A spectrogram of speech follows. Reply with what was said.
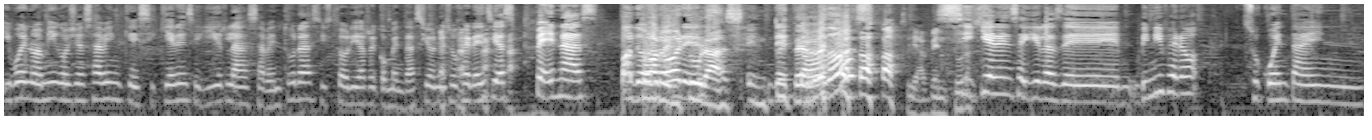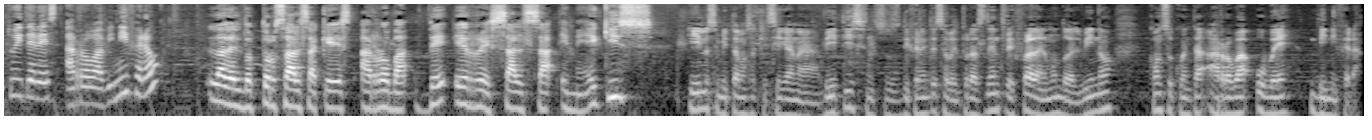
Y bueno amigos, ya saben que si quieren seguir las aventuras, historias, recomendaciones, sugerencias, penas y Pato dolores Aventuras en de todos, Sí, aventuras. si quieren seguir las de Vinífero, su cuenta en Twitter es arroba vinífero. La del Doctor Salsa que es arroba drsalsamx. Y los invitamos a que sigan a Vitis en sus diferentes aventuras dentro y fuera del mundo del vino con su cuenta arroba vvinifera.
